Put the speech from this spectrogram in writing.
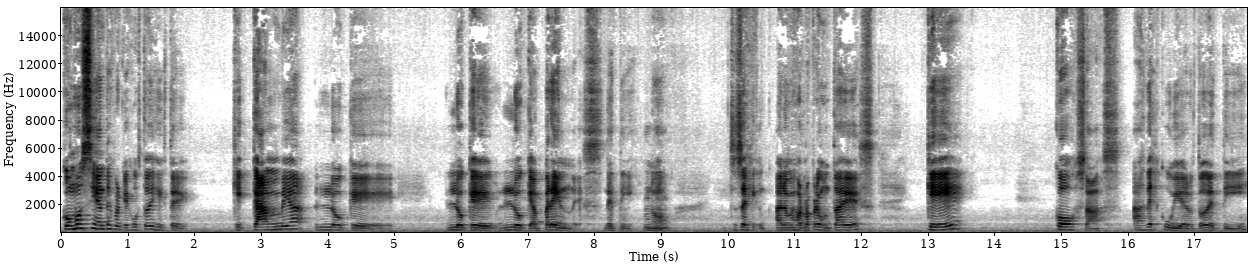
¿Cómo sientes? Porque justo dijiste que cambia lo que, lo que, lo que aprendes de ti, ¿no? Entonces, a lo mejor la pregunta es, ¿qué cosas has descubierto de ti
